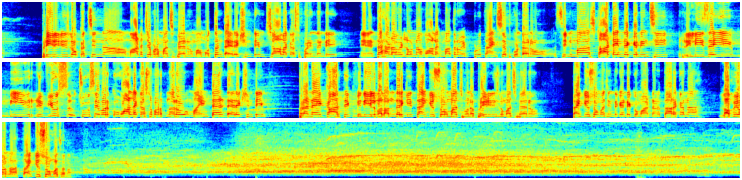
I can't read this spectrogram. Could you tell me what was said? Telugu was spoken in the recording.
ప్రీ రిలీజ్లో ఒక చిన్న మాట చెప్పడం మర్చిపోయాను. మా మొత్తం డైరెక్షన్ టీం చాలా కష్టపడిందండి. నేను ఎంత హడావిడిలో ఉన్నా వాళ్ళకి మాత్రం ఎప్పుడు థ్యాంక్స్ చెప్పుకుంటాను. సినిమా స్టార్ట్ అయిన దగ్గర నుంచి రిలీజ్ అయ్యి మీ రివ్యూస్ చూసే వరకు వాళ్ళే కష్టపడుతున్నారు. మా entire direction team Pranay Karthik Vineel వాళ్ళందరికీ థ్యాంక్ యూ సో మచ్ మన ప్రీ రిలీజ్లో మర్చిపోయాను. థ్యాంక్ యూ సో మచ్ ఎందుకంటే ఎక్కువ మాట్లాడాను. తారకన్న లవ్ యూ అన్న. థ్యాంక్ యూ సో మచ్ అన్న.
